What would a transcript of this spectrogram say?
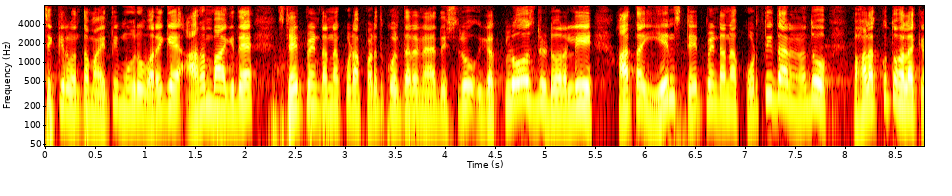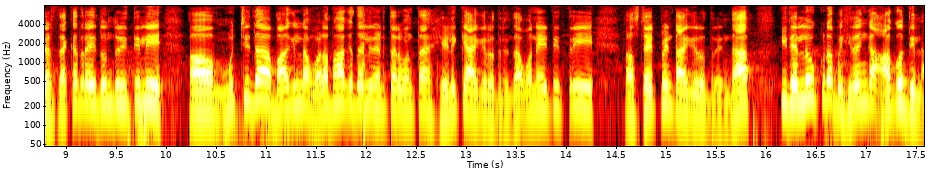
ಸಿಕ್ಕಿರುವಂಥ ಮಾಹಿತಿ ಮೂರುವರೆಗೆ ಆರಂಭ ಆಗಿದೆ. ಸ್ಟೇಟ್ಮೆಂಟನ್ನು ಕೂಡ ಪಡೆದುಕೊಳ್ತಾರೆ ನ್ಯಾಯಾಧೀಶರು. ಈಗ ಕ್ಲೋಸ್ಡ್ ಡೋರಲ್ಲಿ ಆತ ಏನು ಸ್ಟೇಟ್ಮೆಂಟನ್ನು ಕೊಡ್ತಿದ್ದಾನೆ ಅನ್ನೋದು ಬಹಳ ಕುತೂಹಲ ಕೇಳಿಸ್ತದೆ ಯಾಕಂದರೆ ಇದೊಂದು ರೀತಿಯಲ್ಲಿ ಮುಚ್ಚಿದ ಬಾಗಿಲಿನ ಒಳಭಾಗದಲ್ಲಿ ನಡೀತಾ ಇರುವಂಥ ಹೇಳಿಕೆ ಆಗಿರೋದ್ರಿಂದ ಒನ್ ಏಯ್ಟಿ ತ್ರೀ ಸ್ಟೇಟ್ಮೆಂಟ್ ಆಗಿರೋದ್ರಿಂದ ಇದೆಲ್ಲವೂ ಕೂಡ ಬಹಿರಂಗ ಆಗೋದಿಲ್ಲ.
